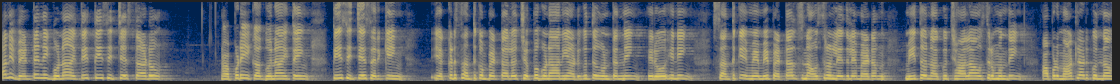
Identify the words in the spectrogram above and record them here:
అని వెంటనే గుణ అయితే తీసిచ్చేస్తాడు. అప్పుడే ఇక గుణ అయితే తీసిచ్చేసరికి ఎక్కడ సంతకం పెట్టాలో చెప్పు గుణ అని అడుగుతూ ఉంటుంది రోహిణి. సంతకం ఏమేమి పెట్టాల్సిన అవసరం లేదులే మేడం. మీతో నాకు చాలా అవసరం ఉంది. అప్పుడు మాట్లాడుకుందాం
